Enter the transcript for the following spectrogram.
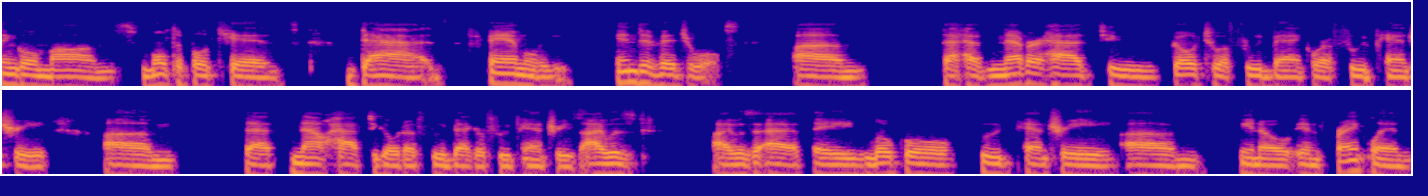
single moms, multiple kids, dads, family, individuals um, that have never had to go to a food bank or a food pantry um, that now have to go to food bank or food pantries. I was I was at a local food pantry, um, you know, in Franklin,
